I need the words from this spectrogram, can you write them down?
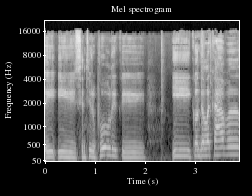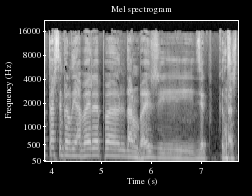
e, e sentir o público e, e quando ele acaba, estar sempre ali à beira para lhe dar um beijo e dizer que Ou, cantaste.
